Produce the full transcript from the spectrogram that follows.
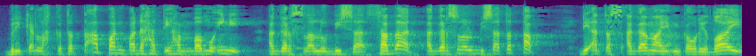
Berikanlah ketetapan pada hati hambamu ini agar selalu bisa sabat, agar selalu bisa tetap di atas agama yang engkau ridai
